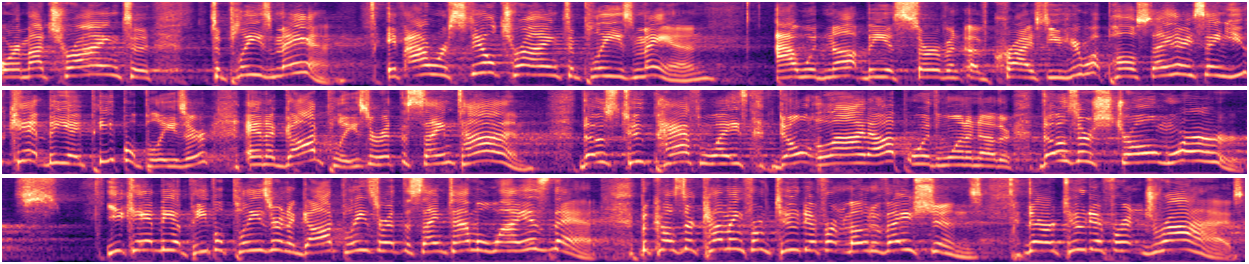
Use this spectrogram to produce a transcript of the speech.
or am I trying to to please man? If I were still trying to please man, I would not be a servant of Christ. Do you hear what Paul's saying there? He's saying you can't be a people pleaser and a God pleaser at the same time. Those two pathways don't line up with one another. Those are strong words. You can't be a people pleaser and a God pleaser at the same time. Well, why is that? Because they're coming from two different motivations. There are two different drives,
